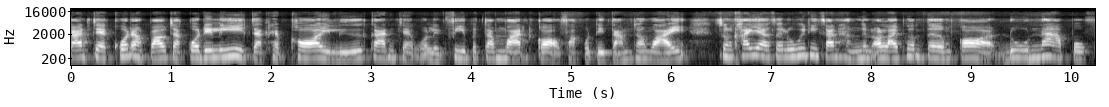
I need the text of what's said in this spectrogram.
การแจกโค้ดอ่างเปาจาก g o d e l y จากแท็บคอยหรือการแจก Wallet ฟรีประจำวันก็ฝากกดติดตามช่องไว้ ส่วนใครอยากจะรู้วิธีการหาเงินออนไลน์เพิ่มเติมก็ดูหน้าโปรไฟ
